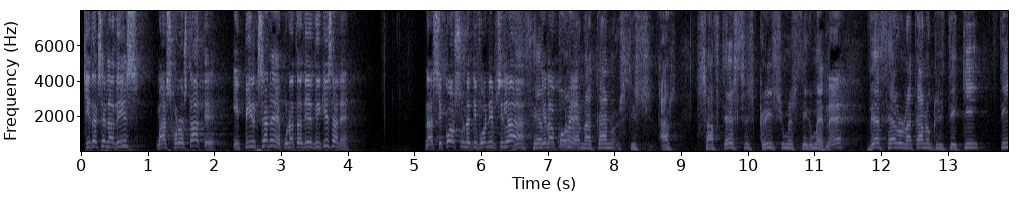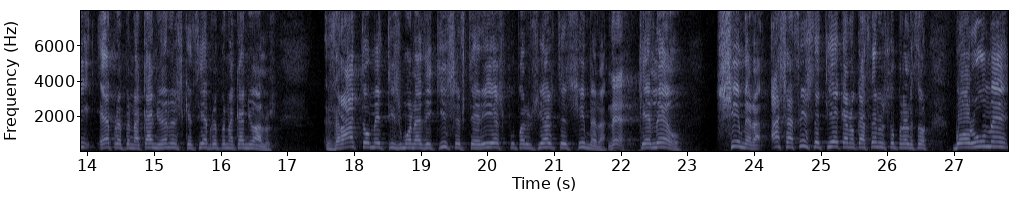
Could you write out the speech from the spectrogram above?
κοίταξε να δεις, μας χρωστάτε. Υπήρξανε που να τα διεκδικήσανε. Να σηκώσουν τη φωνή ψηλά Δεν θέλω και να πούνε. τώρα να κάνω στις, ας- σε αυτές τις κρίσιμες στιγμές. Ναι. Δεν θέλω να κάνω κριτική τι έπρεπε να κάνει ο ένας και τι έπρεπε να κάνει ο άλλος. Δράτω με της μοναδικής ευτερίας που παρουσιάζεται σήμερα. Ναι. Και λέω, σήμερα ας αφήστε τι έκανε ο καθένας στο παρελθόν. Μπορούμε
